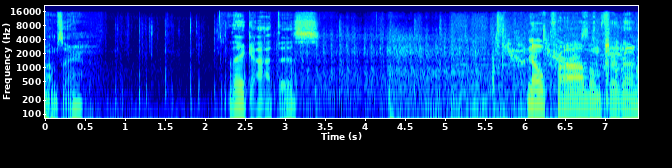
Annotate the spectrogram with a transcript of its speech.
Oh, I'm sorry. They got this. No problem for them.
